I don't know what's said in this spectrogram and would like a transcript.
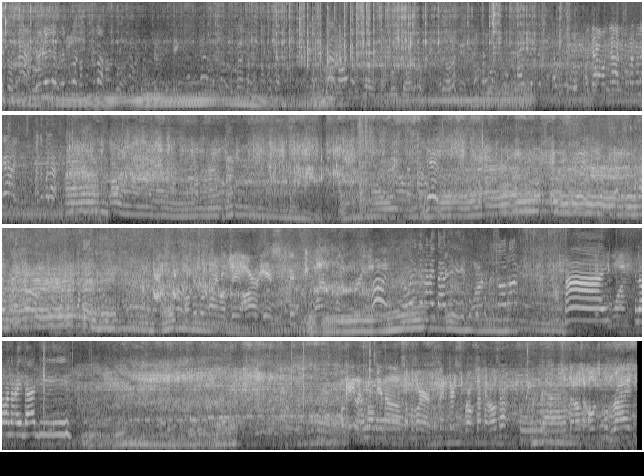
Wag na, wag na. Dito na talaga. Pato pala. Official time of JR is 51.30. Ay, kaway ka na kay Daddy. Hi! 51. Hello ka na kay Daddy. Okay, let's call in uh, some of our competitors from Santa Rosa. Santa Rosa Old School Drive.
